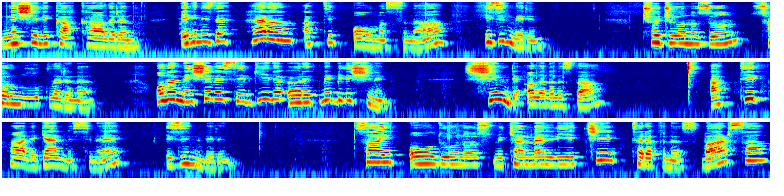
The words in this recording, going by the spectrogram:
Neşeli kahkahaların evinizde her an aktif olmasına izin verin. Çocuğunuzun sorumluluklarını ona neşe ve sevgiyle öğretme bilişinin şimdi alanınızda aktif hale gelmesine izin verin. Sahip olduğunuz mükemmelliyetçi tarafınız varsa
